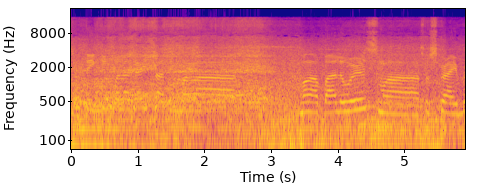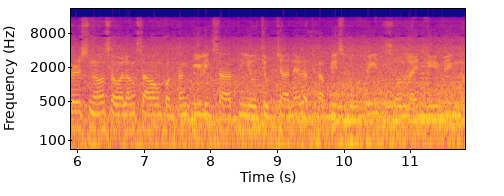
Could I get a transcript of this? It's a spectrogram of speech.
So thank you pala guys sa ating mga mga followers, mga subscribers no sa walang sawang pagtangkilik sa ating YouTube channel at saka Facebook page online gaming no.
